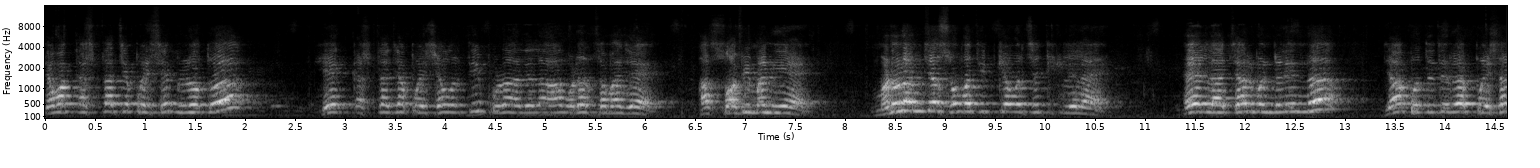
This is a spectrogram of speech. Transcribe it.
तेव्हा कष्टाचे पैसे मिळवतो. हे कष्टाच्या पैशावरती पुढे आलेला हा वडद समाज आहे हा स्वाभिमानी आहे. म्हणून आमच्यासोबत इतक्या वर्ष टिकलेला आहे. हे लाचार मंडळींना ज्या पद्धतीने पैसा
